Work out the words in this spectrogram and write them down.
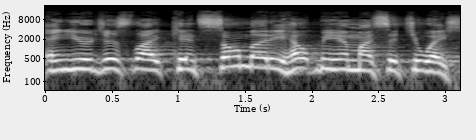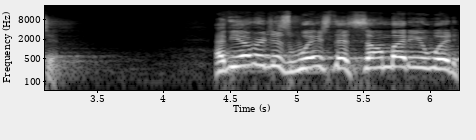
and you're just like, can somebody help me in my situation? Have you ever just wished that somebody would,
